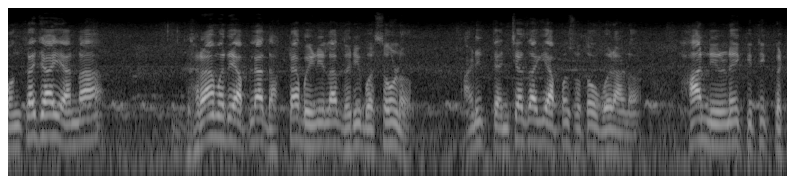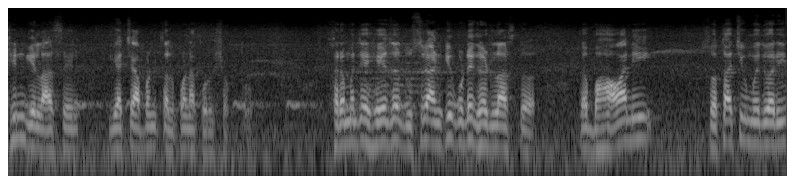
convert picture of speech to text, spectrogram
पंकजा यांना घरामध्ये आपल्या धाकट्या बहिणीला घरी बसवणं आणि त्यांच्या जागी आपण स्वतः उभं राहणं हा निर्णय किती कठीण गेला असेल याची आपण कल्पना करू शकतो. खरं म्हणजे हे जर दुसरं आणखी कुठे घडलं असतं तर भावानी स्वतःची उमेदवारी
